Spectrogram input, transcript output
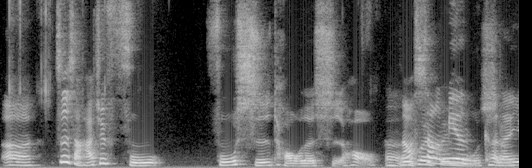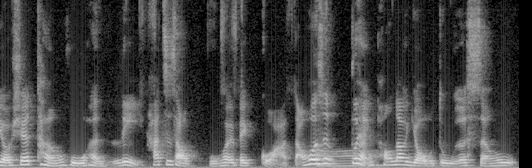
呃，至少他去扶。扶石头的时候，嗯然后上面可能有些藤壶很利，它至少不会被刮到，或者是不小心哦碰到有毒的生物，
